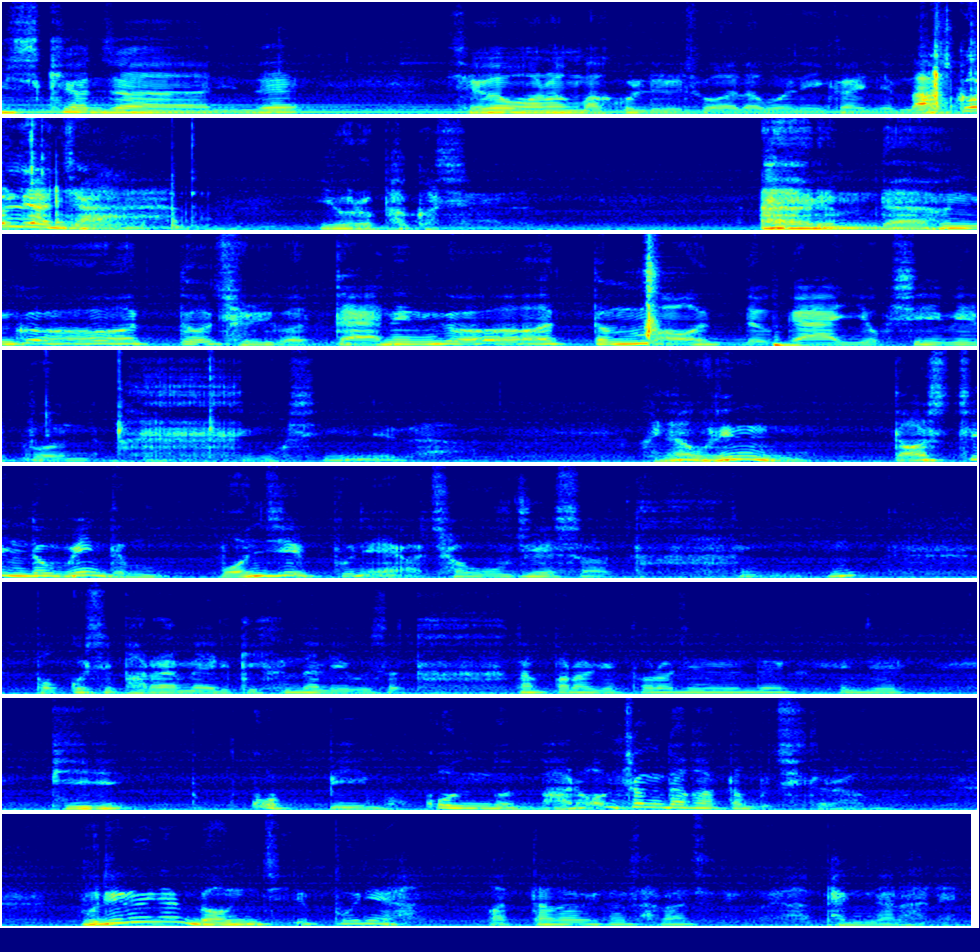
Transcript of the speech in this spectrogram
위스키 한 잔인데 제가 워낙 막걸리를 좋아하다 보니까 이제 막걸리 한 잔. 유럽파 것은 아름다운 것도 즐겁다는 것도 모두가 욕심일 뿐 아, 욕심이니라 그냥 우린 in the wind 먼지일 뿐이에요 저 우주에서 탁, 응? 벚꽃이 바람에 이렇게 흩날리고 있어 탁 땅바닥에 떨어지는데 그게 이제 비 꽃비 뭐 꽃눈 말 엄청 다 갖다 묻히더라고. 우리는 그냥 먼지일 뿐이야. 왔다가 그냥 사라지는 거야. 백년 안에.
